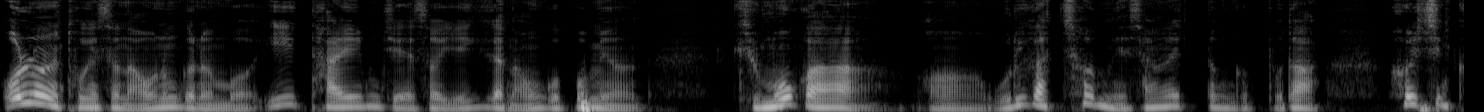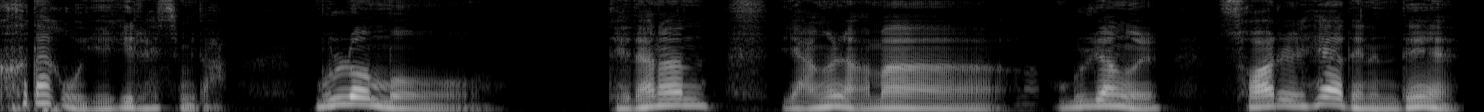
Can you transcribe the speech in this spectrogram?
언론을 통해서 나오는 거는 뭐 이 타임즈에서 얘기가 나온 거 보면 규모가 어 우리가 처음 예상했던 것보다 훨씬 크다고 얘기를 했습니다. 물론 뭐 대단한 양을 아마 물량을 소화를 해야 되는데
